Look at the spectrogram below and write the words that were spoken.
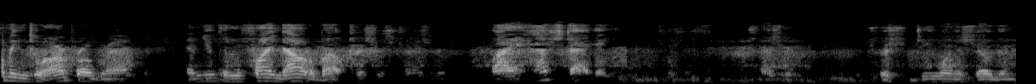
coming to our program, and you can find out about Trisha's Treasure by hashtagging Trisha's Treasure. Trish, do you want to show them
